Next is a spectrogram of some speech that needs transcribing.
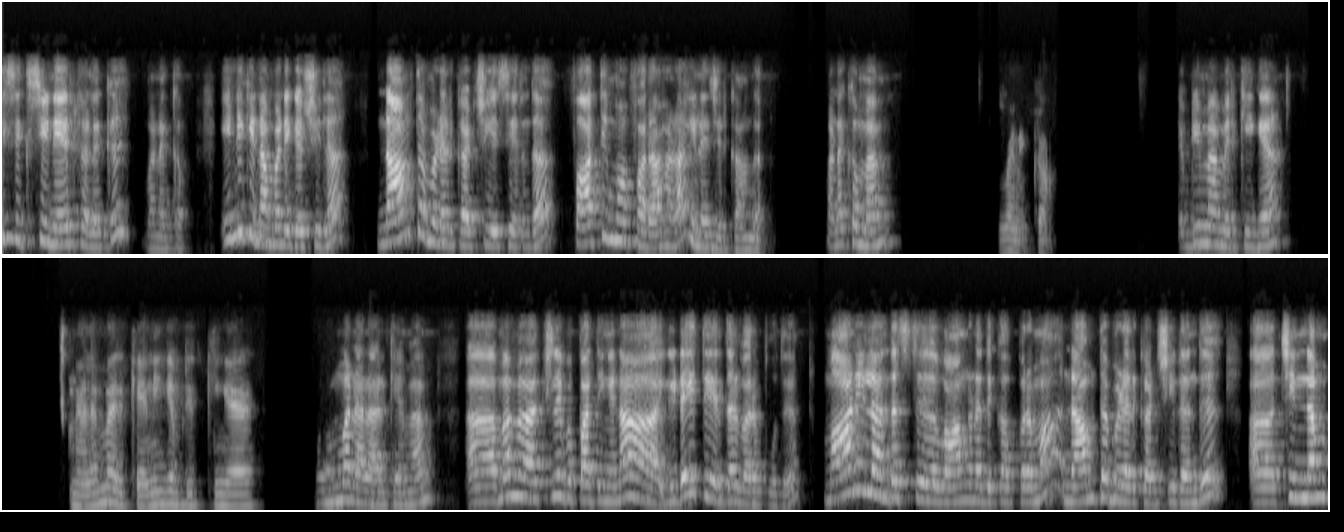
த்ரீ சிக்ஸ்டி நேர்களுக்கு வணக்கம். இன்னைக்கு நம்ம நிகழ்ச்சியில நாம் தமிழர் கட்சியை சேர்ந்த ஃபாத்திமா ஃபராஹனா இணைஞ்சிருக்காங்க. வணக்கம் மேம் வணக்கம். எப்படி மேம் இருக்கீங்க? நலமா இருக்கேன். நீங்க எப்படி இருக்கீங்க? ரொம்ப நல்லா இருக்கேன் மேம் மேம் ஆக்சுவலி இப்ப பாத்தீங்கன்னா இடைத்தேர்தல் வரப்போகுது. மாநில அந்தஸ்து வாங்கினதுக்கு அப்புறமா நாம் தமிழர் கட்சியில இருந்து சின்னம்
